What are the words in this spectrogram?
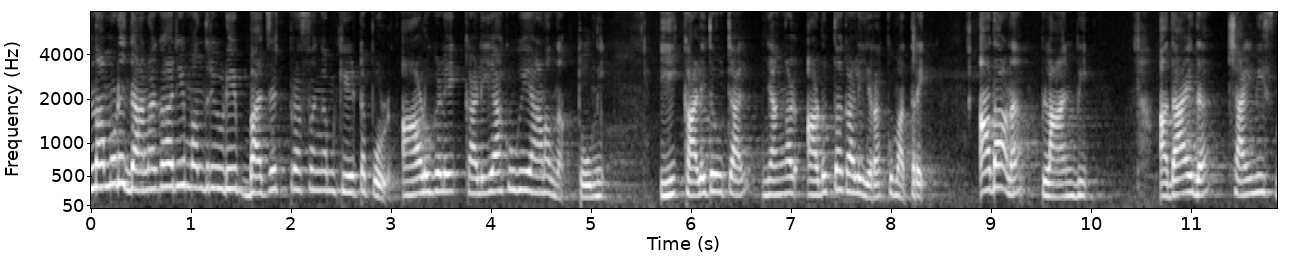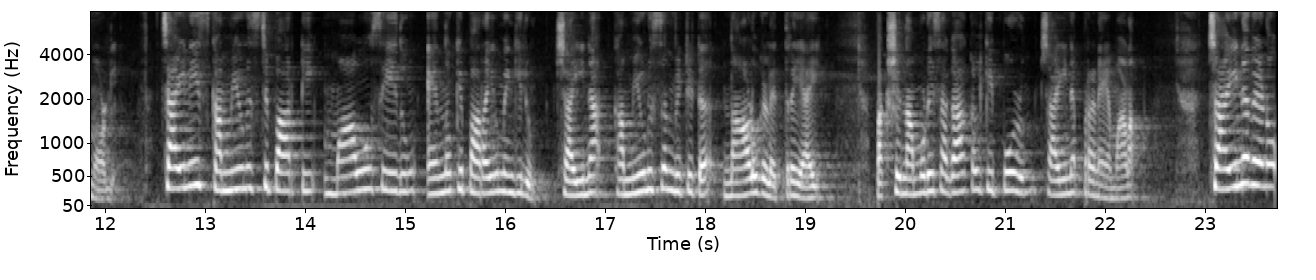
നമ്മുടെ ധനകാര്യമന്ത്രിയുടെ ബജറ്റ് പ്രസംഗം കേട്ടപ്പോൾ ആളുകളെ കളിയാക്കുകയാണെന്ന് തോന്നി. ഈ കളി തോറ്റാൽ ഞങ്ങൾ അടുത്ത കളി ഇറക്കുമത്രേ. അതാണ് പ്ലാൻ ബി. അതായത് Chinese model. Chinese communist party Mao സേതു എന്നൊക്കെ പറയുമെങ്കിലും ചൈന കമ്മ്യൂണിസം വിട്ടിട്ട് നാളുകൾ എത്രയായി. പക്ഷെ നമ്മുടെ സഖാക്കൾക്ക് ഇപ്പോഴും ചൈന പ്രണയമാണ്. ചൈന വേണോ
